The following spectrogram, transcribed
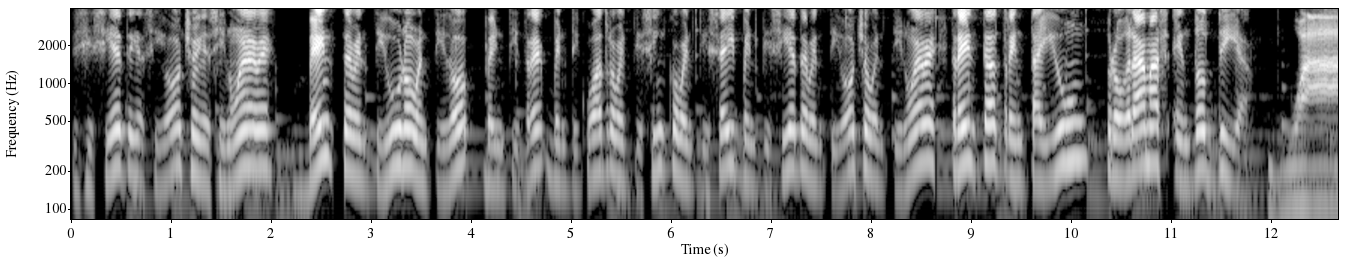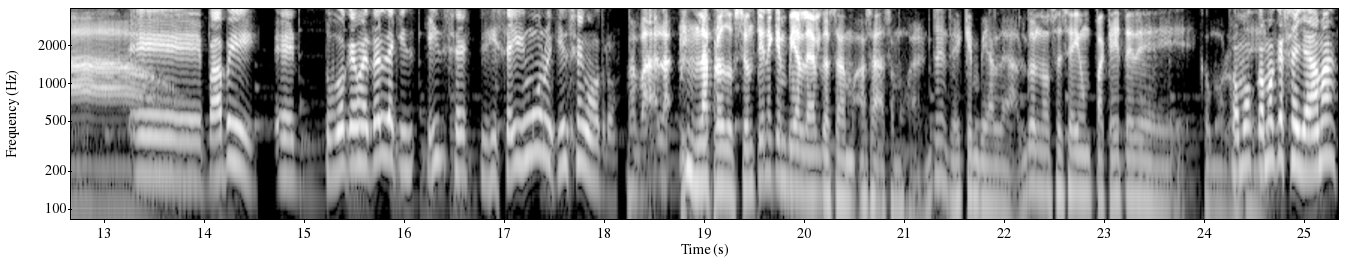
17, 18, 19, 20, 21, 22, 23, 24, 25, 26, 27, 28, 29, 30, 31 programas en dos días. wow. Eh, papi, eh, tuvo que meterle 15, 16 en uno y 15 en otro. Papá, La, la producción tiene que enviarle algo a esa, a mujer. Tiene que enviarle algo. No sé si hay un paquete de. Como ¿Cómo, de- ¿Cómo que se llama?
